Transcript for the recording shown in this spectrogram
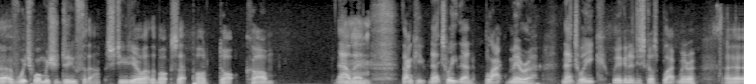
uh, of which one we should do for that? Studio at the boxsetpod.com. Now mm. then, thank you. Next week, then, Black Mirror. Next week, we're going to discuss Black Mirror. Uh,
